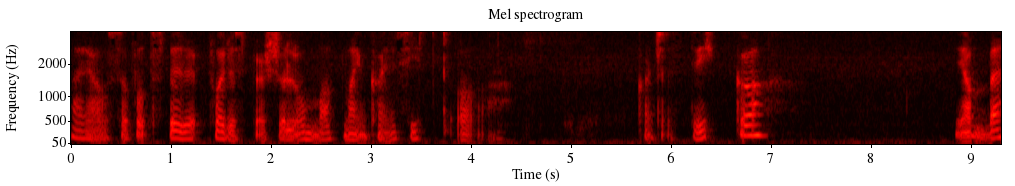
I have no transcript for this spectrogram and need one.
har jeg også fått forespørsel om at man kan sitte og kanskje strikke og jobbe.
